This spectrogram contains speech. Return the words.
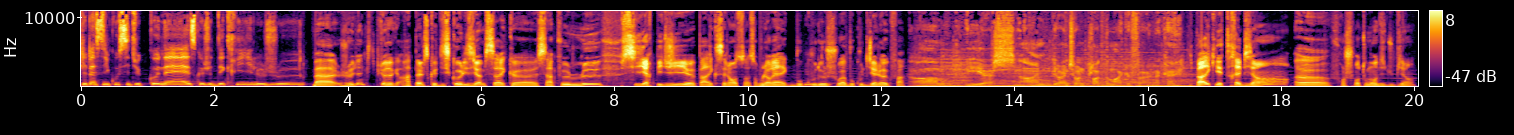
Je sais pas si du coup si tu connais, est-ce que je décris le jeu? Bah je veux bien une petite piqûre de rappel parce que Disco Elysium c'est vrai que c'est un peu le CRPG euh, par excellence, ça semblerait avec beaucoup de mhm. choix, beaucoup de dialogues, enfin... Um, yes, I'm going to unplug the microphone, okay? Il paraît qu'il est très bien, euh, franchement tout le monde dit du bien.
